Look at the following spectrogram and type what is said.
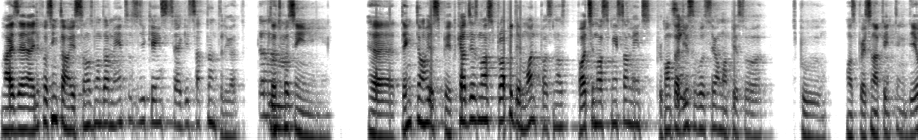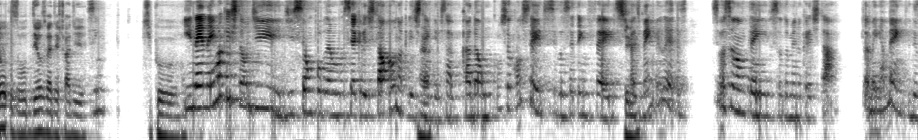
Mas é, aí ele falou assim, então, esses são os mandamentos de quem segue Satã, tá ligado? Então, tipo assim, é, tem que ter um respeito. Porque às vezes nosso próprio demônio pode ser, nosso- pode ser nossos pensamentos. Por conta Sim. disso, você é uma pessoa, tipo, uma pessoa que tem Deus, ou Deus vai deixar de, Sim. tipo... E nem, nem uma questão de, de ser um problema você acreditar ou não acreditar É. em Deus, sabe? Cada um com seu conceito. Se você tem fé e Sim. faz bem, beleza. Se você não tem e você também não acreditar, também amém, entendeu?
